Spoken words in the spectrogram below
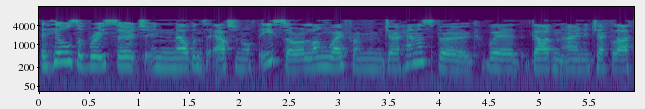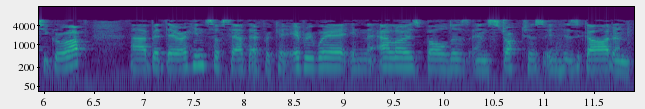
The Hills of Research in Melbourne's outer northeast are a long way from Johannesburg, where garden owner Jack Larty grew up, uh, but there are hints of South Africa everywhere in the aloes, boulders, and structures in his garden.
